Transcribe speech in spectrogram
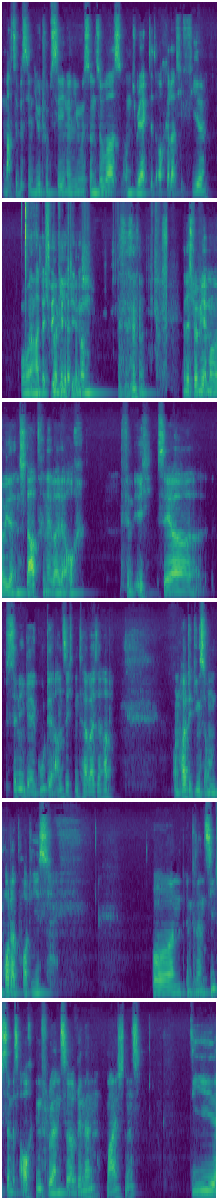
macht so ein bisschen YouTube-Szene, News und sowas und reactet auch relativ viel. Und Ah, ist deswegen bei kenn mir ich den immer, und ist bei mir immer mal wieder in Start drin, weil der auch, finde ich, sehr sinnige, gute Ansichten teilweise hat. Und heute ging es um Porta Potties. Und im Prinzip sind es auch Influencerinnen meistens, die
